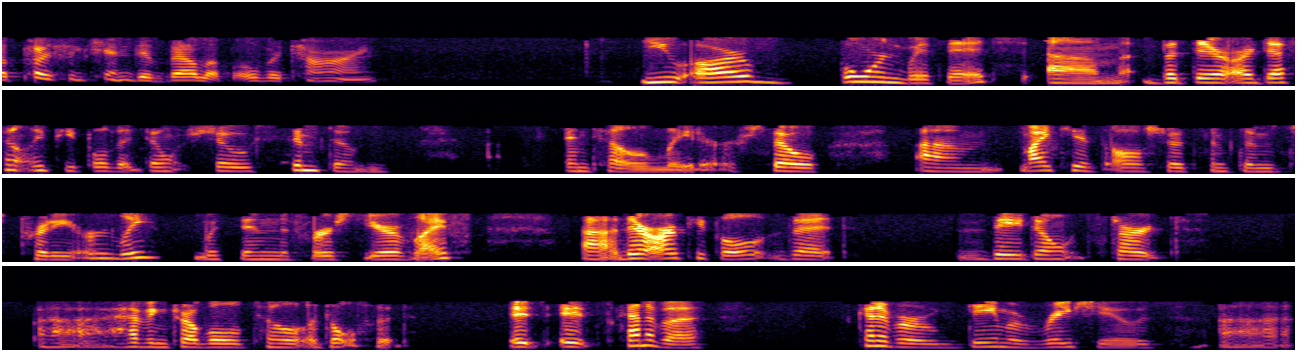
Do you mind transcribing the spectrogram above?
a person can develop over time? You are born with it, um, but there are definitely people that don't show symptoms until later. So um, my kids all showed symptoms pretty early, within the first year of life. Uh, there are people that they don't start uh, having trouble till adulthood. It, it's kind of a kind of a game of ratios. Uh,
